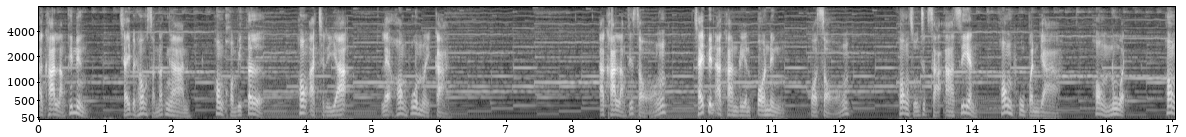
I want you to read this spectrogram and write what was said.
อาคารหลังที่ 1 ใช้เป็นห้องสำนักงาน ห้องคอมพิวเตอร์ ห้องอัจฉริยะ และห้องผู้อำนวยการ อาคารหลังที่ 2 ใช้เป็นอาคารเรียนป .1 ป .2 ห้องศูนย์ศึกษาอาเซียน ห้องภูมิปัญญา ห้องนวด ห้อง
